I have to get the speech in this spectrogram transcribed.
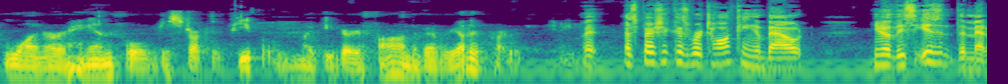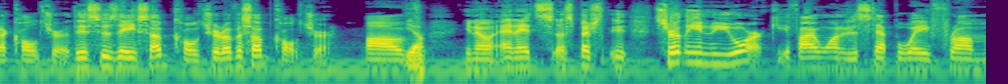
one or a handful of destructive people you might be very fond of every other part of the community especially because we're talking about you know this isn't the metaculture this is a subculture of a subculture of yep. you know and it's especially certainly in new york if i wanted to step away from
